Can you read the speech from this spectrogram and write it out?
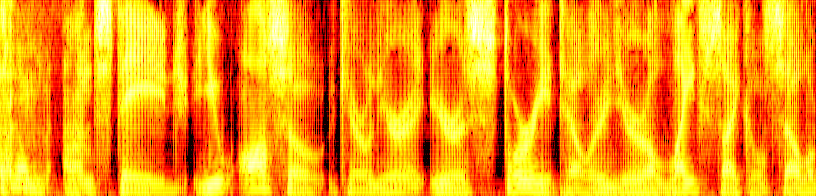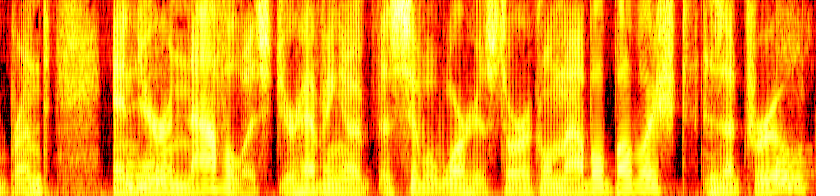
on stage. You also, Carol, you're a, you're a storyteller. You're a life cycle celebrant, and you're a novelist. You're having a, a Civil War historical novel published. Is that true?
